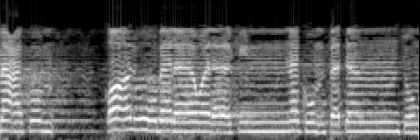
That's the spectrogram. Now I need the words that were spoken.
معكم قالوا بلى ولكنكم فتنتم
